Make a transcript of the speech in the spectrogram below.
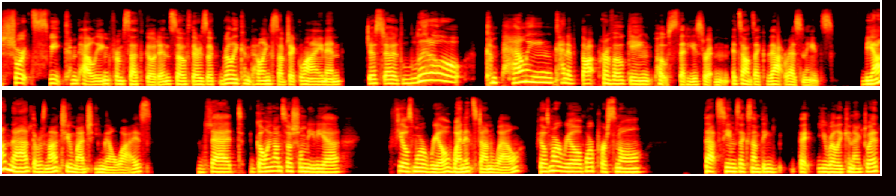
short, sweet, compelling from Seth Godin. So, if there's a really compelling subject line and just a little compelling, kind of thought provoking post that he's written. It sounds like that resonates. Beyond that, there was not too much email wise. That going on social media feels more real when it's done well, feels more real, more personal. That seems like something that you really connect with.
